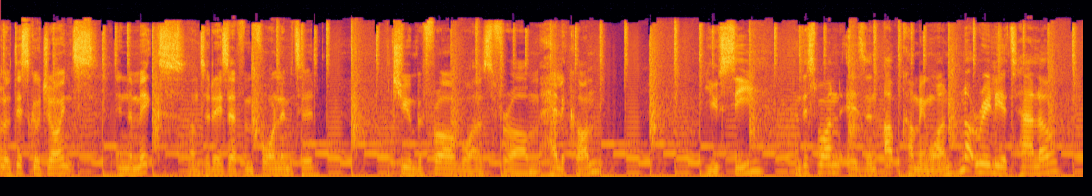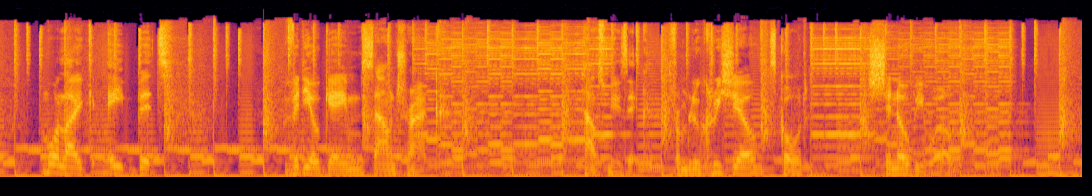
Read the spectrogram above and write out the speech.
Italo disco joints in the mix on today's FM4 Unlimited. The tune before was from Helicon, UC, and this one is an upcoming one. Not really Italo, more like 8 bit video game soundtrack house music from Lucrecio. It's called Shinobi World.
